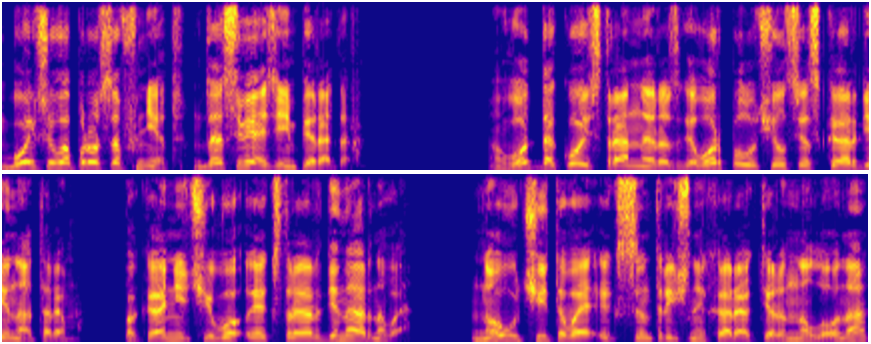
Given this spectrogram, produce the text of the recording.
больше вопросов нет. До связи, император. Вот такой странный разговор получился с координатором. Пока ничего экстраординарного. Но, учитывая эксцентричный характер Налона,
